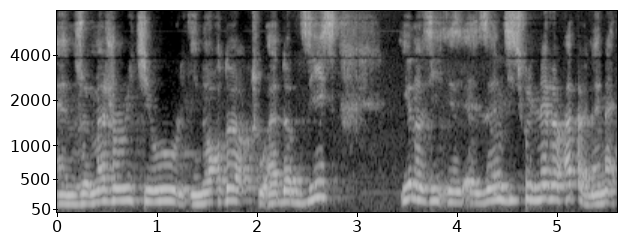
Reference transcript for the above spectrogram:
and the majority rule in order to adopt this, you know, the, then this will never happen. And I,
